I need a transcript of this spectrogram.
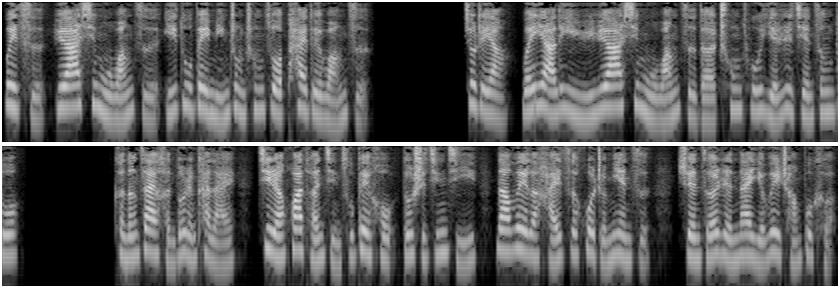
为此，约阿希姆王子一度被民众称作“派对王子”。就这样，文雅丽与约阿希姆王子的冲突也日渐增多。可能在很多人看来，既然花团锦簇背后都是荆棘，那为了孩子或者面子，选择忍耐也未尝不可。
